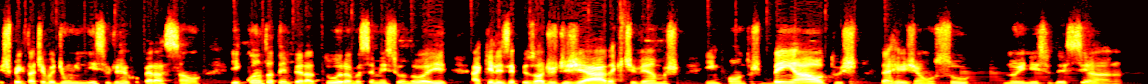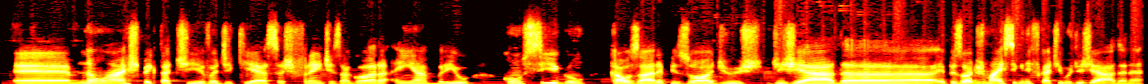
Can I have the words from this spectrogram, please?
expectativa de um início de recuperação. E quanto à temperatura, você mencionou aí aqueles episódios de geada que tivemos em pontos bem altos da região sul no início desse ano. É, não há expectativa de que essas frentes agora em abril consigam causar episódios de geada, episódios mais significativos de geada, né?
